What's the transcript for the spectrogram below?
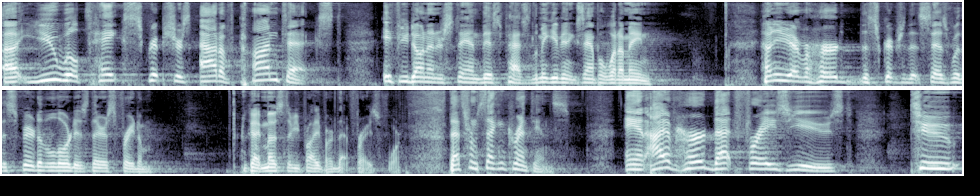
Uh, you will take scriptures out of context if you don't understand this passage. Let me give you an example of what I mean. How many of you ever heard the scripture that says, Where the Spirit of the Lord is, there is freedom? Okay, most of you probably have heard that phrase before. That's from Second Corinthians. And I have heard that phrase used to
